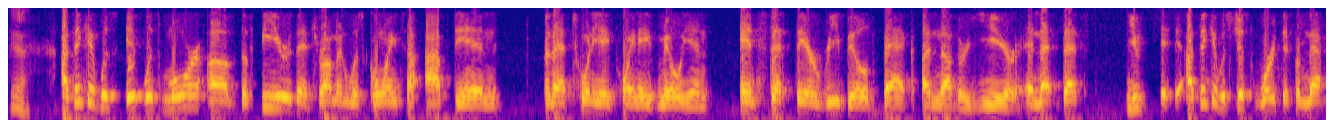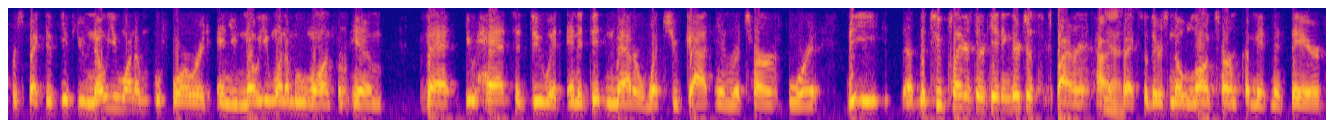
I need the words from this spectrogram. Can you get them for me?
Yeah. I think it was it was more of the fear that Drummond was going to opt in for that 28.8 million and set their rebuild back another year. And that that's you I think it was just worth it from that perspective if you know you want to move forward and you know you want to move on from him that you had to do it and it didn't matter what you got in return for it. The the two players they're getting they're just expiring contracts Yes. so there's no long-term commitment there.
